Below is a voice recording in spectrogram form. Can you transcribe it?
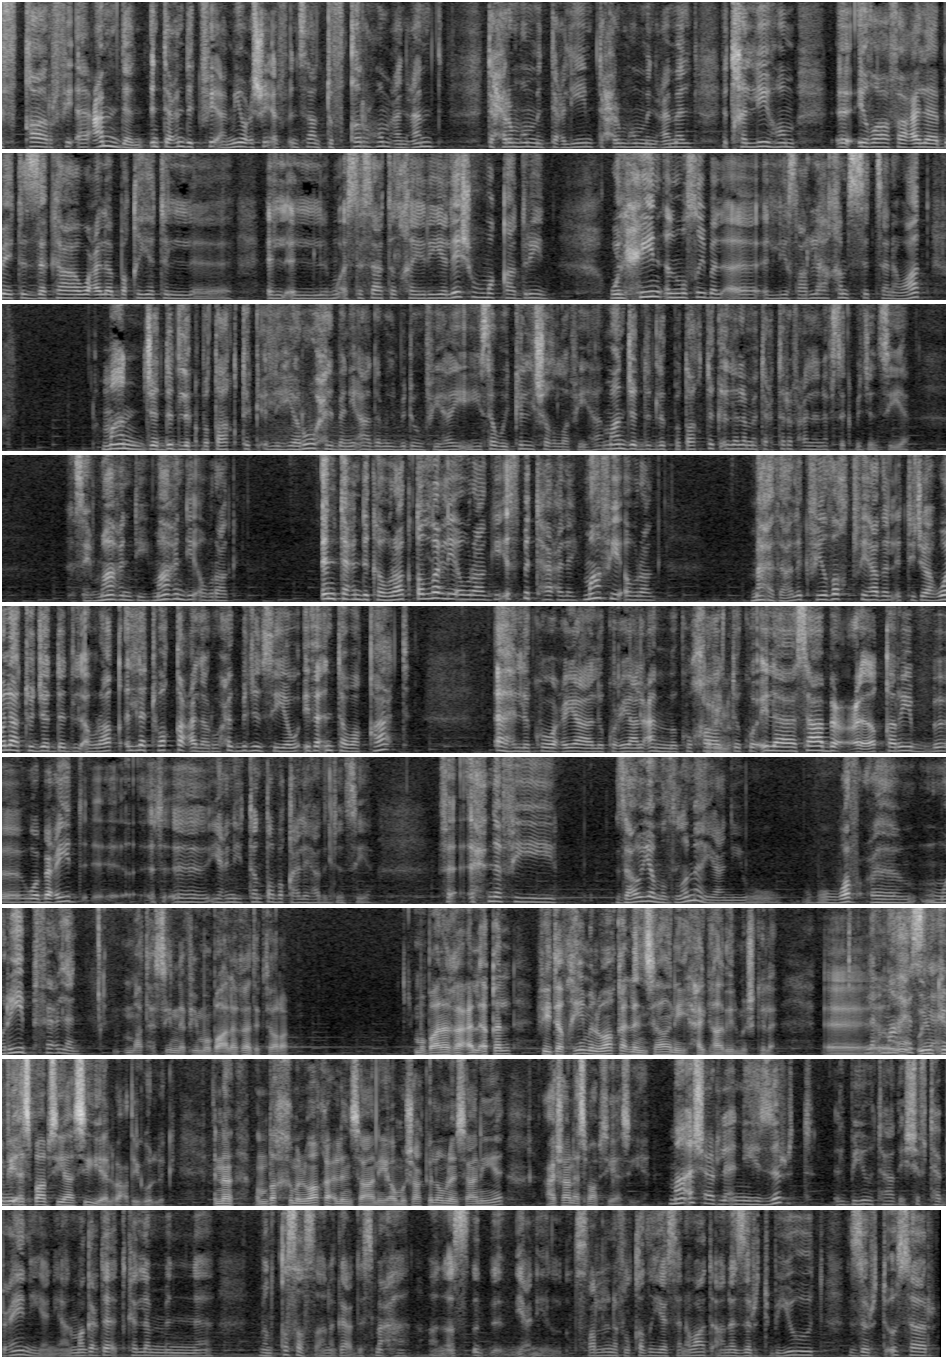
إفقار فئة عمدا. أنت عندك فئة 120 ألف إنسان تفقرهم عن عمد تحرمهم من تعليم تحرمهم من عمل تخليهم إضافة على بيت الزكاة وعلى بقية المؤسسات الخيرية ليش هم قادرين؟ والحين المصيبة اللي صار لها خمس ست سنوات ما نجدد لك بطاقتك اللي هي روح البني آدم اللي بدون فيها يسوي كل شغلة فيها ما نجدد لك بطاقتك إلا لما تعترف على نفسك بجنسية. زين ما عندي ما عندي أوراق. أنت عندك أوراق طلع لي أوراقي اثبتها علي. ما في أوراق. مع ذلك في ضغط في هذا الاتجاه ولا تجدد الأوراق إلا توقع على روحك بجنسية. وإذا أنت وقعت أهلك وعيالك وعيال عمك وخالتك وإلى سابع قريب وبعيد يعني تنطبق عليه هذه الجنسية. فإحنا في زاوية مظلمة يعني ووضع مريب فعلا. ما تحسين إنه في مبالغة دكتورة؟ مبالغة على الأقل في تضخيم الواقع الإنساني حق هذه المشكلة. آه، لا ما أحس ويمكن في أسباب سياسية البعض يقول لك إن نضخم الواقع الإنساني أو مشاكلهم الإنسانية عشان أسباب سياسية. ما أشعر لأني زرت البيوت هذه شفتها بعيني يعني. أنا ما قاعدة أتكلم من من قصص أنا قاعدة أسمعها. أنا يعني صار لنا في القضية سنوات أنا زرت بيوت زرت أسر.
